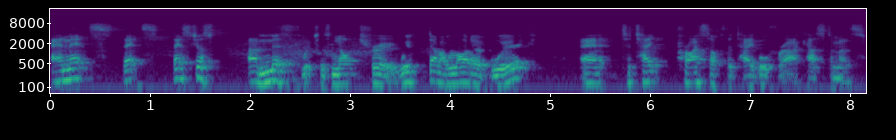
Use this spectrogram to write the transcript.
And that's that's that's just a myth, which is not true. We've done a lot of work to take price off the table for our customers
